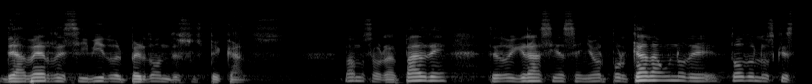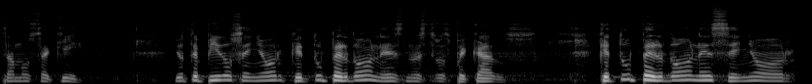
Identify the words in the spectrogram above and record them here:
de haber recibido el perdón de sus pecados. Vamos a orar. Padre, te doy gracias, Señor, por cada uno de todos los que estamos aquí. Yo te pido, Señor, que tú perdones nuestros pecados, que tú perdones, Señor,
